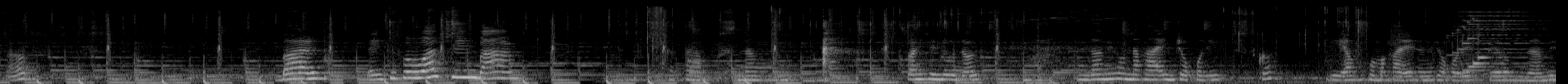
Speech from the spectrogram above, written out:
Sarap. Bye. Thank you for watching. Bye. Katapos ng spicy noodles. Ang dami kong nakain chocolate. Diyos ko. Hindi ako kumakain ng chocolate. Pero ang dami.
